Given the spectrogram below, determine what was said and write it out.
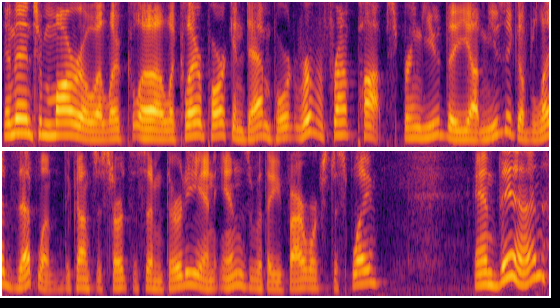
And then tomorrow at uh, LeClaire Park in Davenport, Riverfront Pops bring you the uh, music of Led Zeppelin. The concert starts at 7.30 and ends with a fireworks display. And then,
